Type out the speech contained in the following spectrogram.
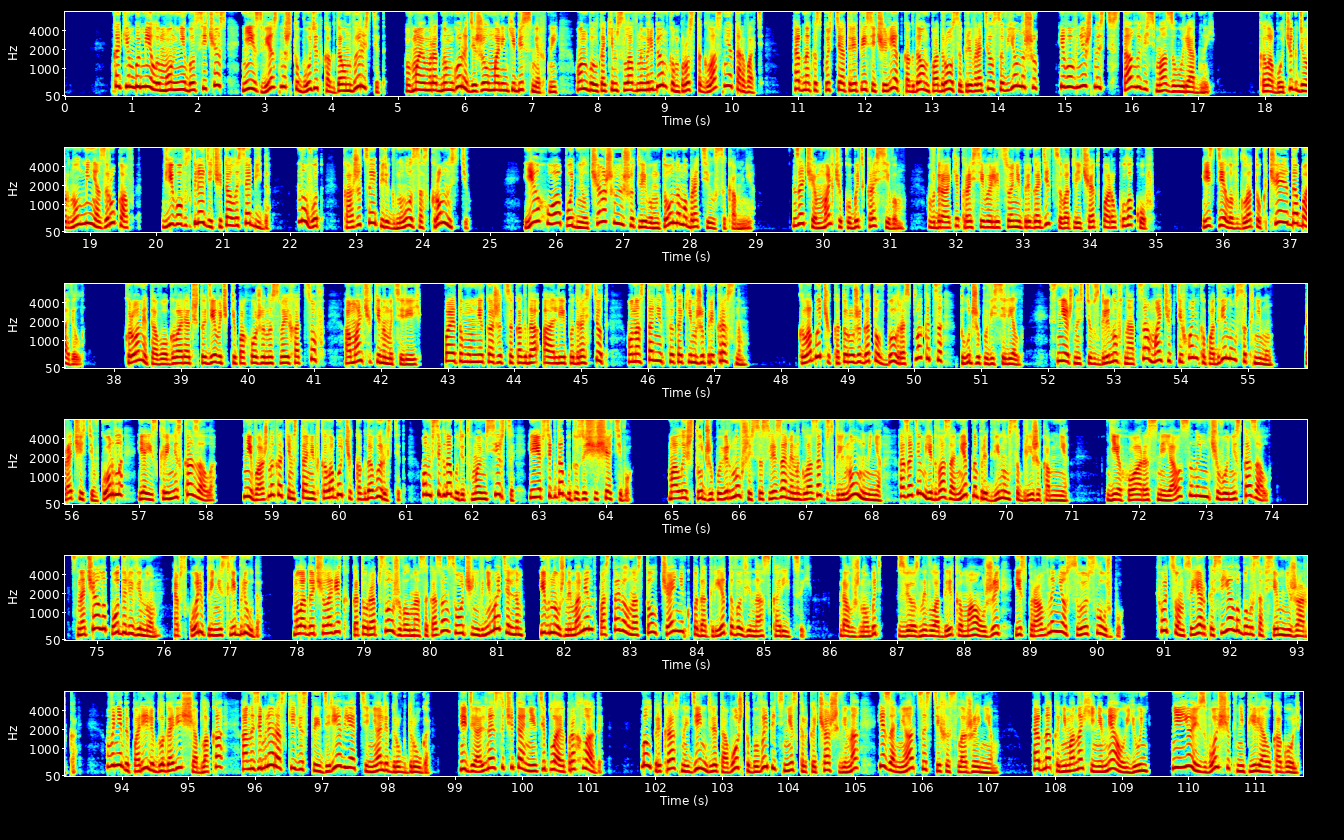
Каким бы милым он ни был сейчас, неизвестно, что будет, когда он вырастет. В моем родном городе жил маленький бессмертный. Он был таким славным ребенком, просто глаз не оторвать. Однако спустя три тысячи лет, когда он подрос и превратился в юношу, его внешность стала весьма заурядной. Колобочек дернул меня за рукав. В его взгляде читалась обида. Ну вот, кажется, я перегнула со скромностью. Яхуа поднял чашу и шутливым тоном обратился ко мне. «Зачем мальчику быть красивым? В драке красивое лицо не пригодится, в отличие от пару кулаков». И, сделав глоток чая, добавил. «Кроме того, говорят, что девочки похожи на своих отцов, а мальчики — на матерей, Поэтому, мне кажется, когда Али подрастет, он останется таким же прекрасным. Колобычек, который уже готов был расплакаться, тут же повеселел. С нежностью взглянув на отца, мальчик тихонько подвинулся к нему. Прочистив горло, я искренне сказала, «Неважно, каким станет колобочек, когда вырастет, он всегда будет в моем сердце, и я всегда буду защищать его». Малыш, тут же повернувшись со слезами на глазах, взглянул на меня, а затем едва заметно придвинулся ближе ко мне. Ехуа рассмеялся, но ничего не сказал. Сначала подали вино, а вскоре принесли блюдо. Молодой человек, который обслуживал нас, оказался очень внимательным и в нужный момент поставил на стол чайник подогретого вина с корицей. Должно быть, звездный владыка Маужи исправно нес свою службу. Хоть солнце ярко сияло, было совсем не жарко. В небе парили благовещие облака, а на земле раскидистые деревья оттеняли друг друга. Идеальное сочетание тепла и прохлады был прекрасный день для того, чтобы выпить несколько чаш вина и заняться стихосложением. Однако ни монахиня Мяо Юнь, ни ее извозчик не пили алкоголь.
